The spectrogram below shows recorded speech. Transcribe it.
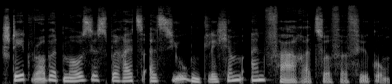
steht Robert Moses bereits als Jugendlichem ein Fahrer zur Verfügung.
